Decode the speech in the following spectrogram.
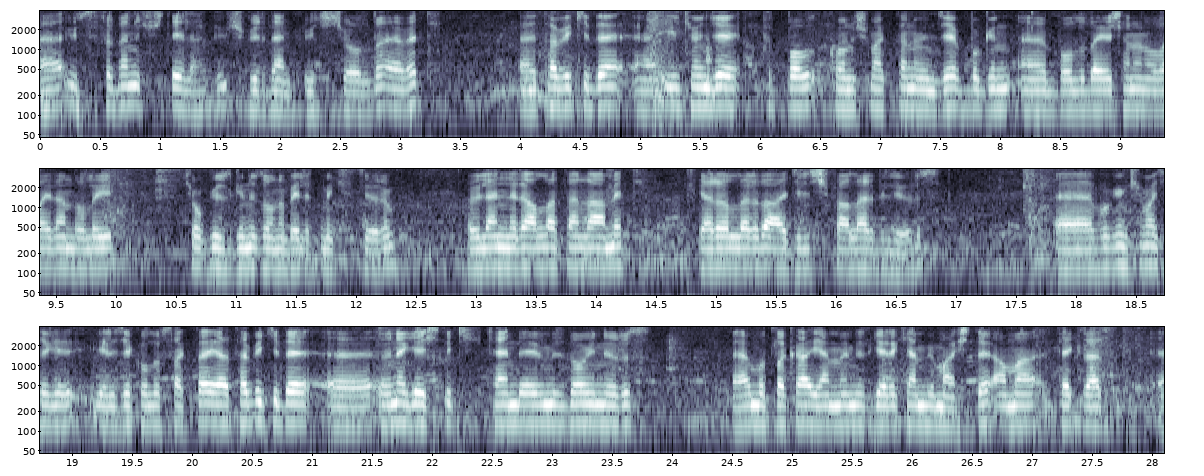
Ee, 3-0'dan 3 değil abi. 3-1'den 3-2 oldu evet. Ee, tabii ki de e, ilk önce futbol konuşmaktan önce bugün e, Bolu'da yaşanan olaydan dolayı çok üzgünüz onu belirtmek istiyorum. Ölenlere Allah'tan rahmet, yaralılara da acil şifalar diliyoruz. Ee, bugünkü maça ge- gelecek olursak da ya tabii ki de e, öne geçtik. Kendi evimizde oynuyoruz. E, mutlaka yenmemiz gereken bir maçtı ama tekrar e,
